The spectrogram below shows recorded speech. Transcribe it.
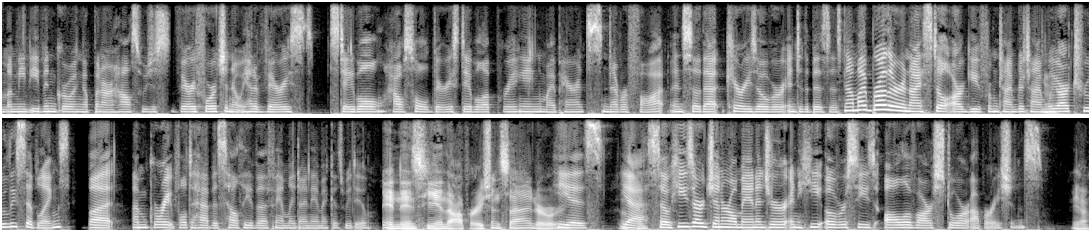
I mean, even growing up in our house, we just very fortunate. We had a very stable household, very stable upbringing. My parents never fought. And so that carries over into the business. Now, my brother and I still argue from time to time. Yeah. We are truly siblings, but I'm grateful to have as healthy of a family dynamic as we do. And is he in the operations side or? He is. Okay. Yeah. So he's our general manager and he oversees all of our store operations. Yeah.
